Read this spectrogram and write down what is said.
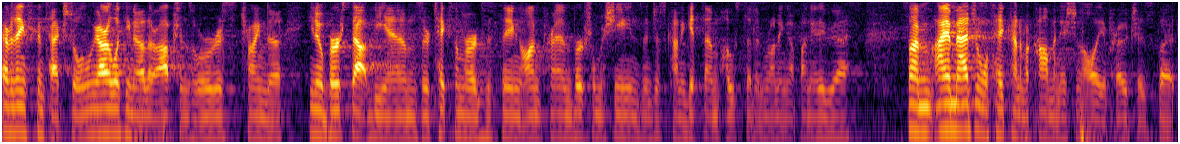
everything's contextual. And we are looking at other options where we're just trying to, you know, burst out VMs or take some of our existing on-prem virtual machines and just kind of get them hosted and running up on AWS. So I'm, i imagine we'll take kind of a combination of all the approaches, but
